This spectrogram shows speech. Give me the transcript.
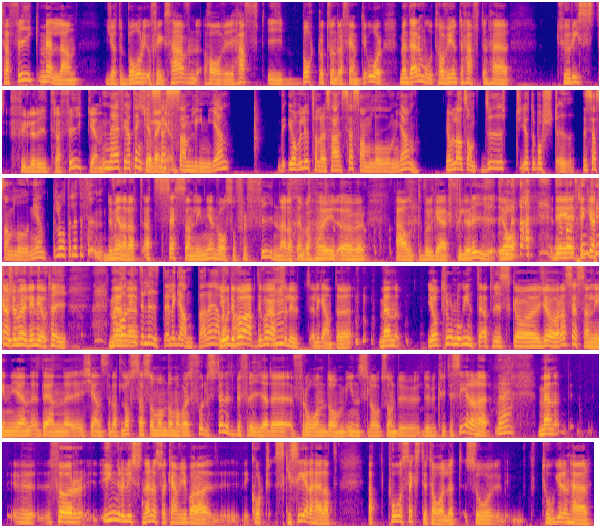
trafik mellan Göteborg och Fredrikshavn har vi haft i bortåt 150 år. Men däremot har vi ju inte haft den här turistfylleritrafiken. Nej, för jag tänker. Sessanlinjen. Jag vill uttala det så här, Sessanlinjen. Jag vill ha ett sånt dyrt Göteborgs i, i Sessanlinjen. Det låter lite fint. Du menar att, att Sessanlinjen var så förfinad att den var höjd över allt vulgärt fylleri? Ja, Jag det bara tycker jag kanske möjligen är att ta i. Men, var det eh, inte lite elegantare i alla Jo, fall? det var, det var ju absolut elegantare. Men jag tror nog inte att vi ska göra Sessanlinjen den eh, tjänsten att låtsas som om de har varit fullständigt befriade från de inslag som du, du kritiserar här. Nej. Men för yngre lyssnare så kan vi ju bara eh, kort skissera här att, att på 60-talet så tog ju den här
